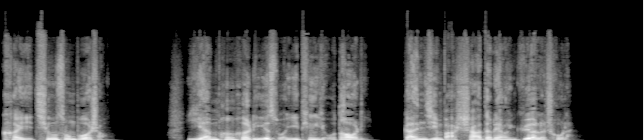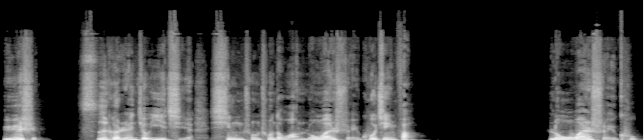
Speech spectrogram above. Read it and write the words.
可以轻松不少。严鹏和李锁一听有道理，赶紧把沙德亮约了出来。于是四个人就一起兴冲冲的往龙湾水库进发。龙湾水库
